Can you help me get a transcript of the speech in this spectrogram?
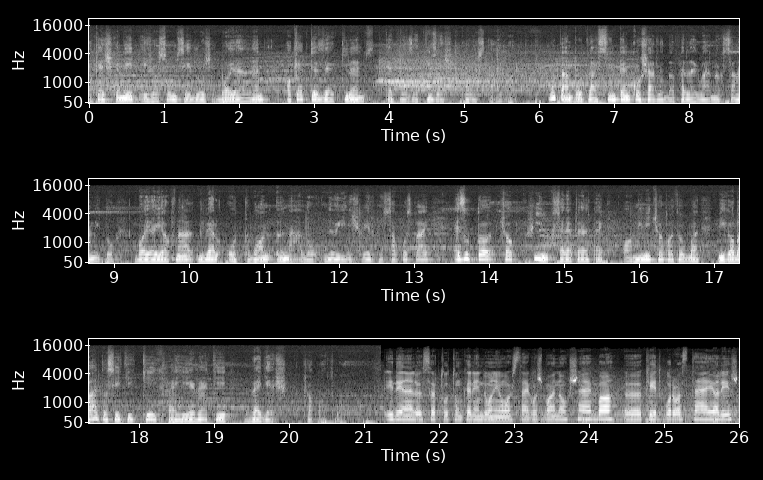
a Kecskemét és a szomszédos Baja ellen a 2009-2010-es korosztályban. Utánpótlás szinten kosárlabda fellegvárnak számító bajaiaknál, mivel ott van önálló női és férfi szakosztály, ezúttal csak fiúk szerepeltek a mini csapatokban, míg a Báltaszéki kék-fehérre ké vegyes csapat volt. Idén először tudtunk elindulni országos bajnokságba, két korosztályjal is.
